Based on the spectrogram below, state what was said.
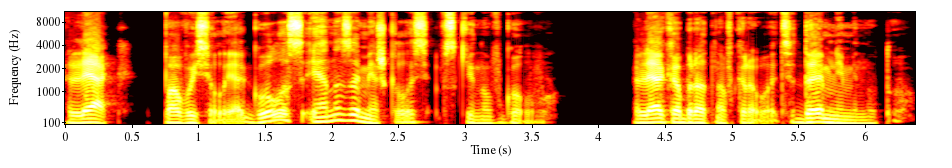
«Ляг!» Повысил я голос, и она замешкалась, вскинув голову. «Ляг обратно в кровать, дай мне минуту».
